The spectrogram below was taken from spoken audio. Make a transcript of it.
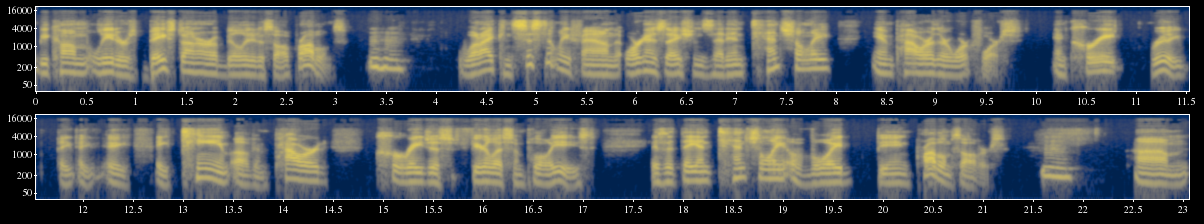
become leaders based on our ability to solve problems. Mm-hmm. What I consistently found that organizations that intentionally empower their workforce and create really a, a, a, a team of empowered, courageous, fearless employees is that they intentionally avoid being problem solvers. Mm. Um,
